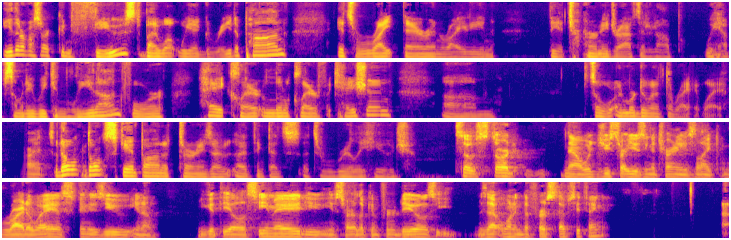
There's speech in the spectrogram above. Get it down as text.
either of us are confused by what we agreed upon, it's right there in writing. The attorney drafted it up. We have somebody we can lean on for, hey, clear, little clarification. Um, so, and we're doing it the right way. Right. So don't don't skimp on attorneys. I, I think that's that's really huge. So start now. Would you start using attorneys like right away as soon as you you know you get the LLC made, you, you start looking for deals. Is that one of the first steps you think? Uh,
